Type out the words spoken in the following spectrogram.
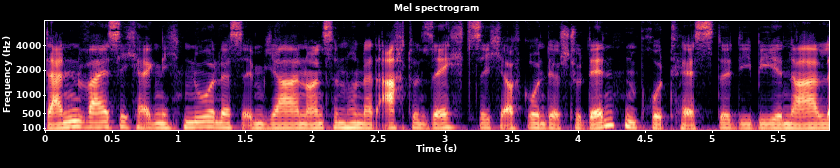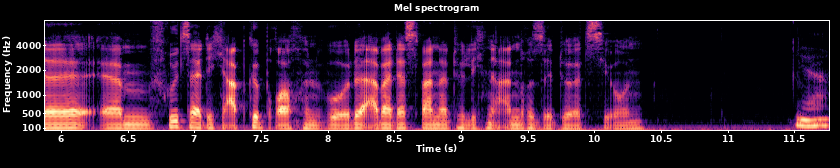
dann weiß ich eigentlich nur, dass im Jahr 1968 aufgrund der Studentenproteste die Biennale ähm, frühzeitig abgebrochen wurde. Aber das war natürlich eine andere Situation. Ja.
